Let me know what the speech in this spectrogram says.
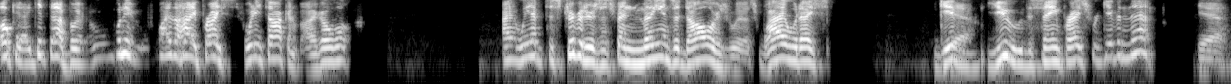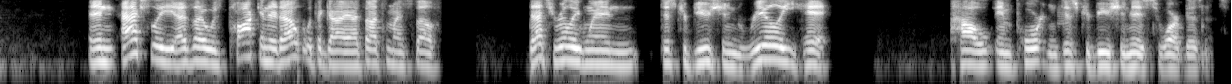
okay, I get that, but what you, why the high price? What are you talking about? I go, Well, I, we have distributors that spend millions of dollars with us. Why would I give Yeah. you the same price we're giving them? Yeah. And actually, as I was talking it out with the guy, I thought to myself, that's really when distribution really hit how important distribution is to our business.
